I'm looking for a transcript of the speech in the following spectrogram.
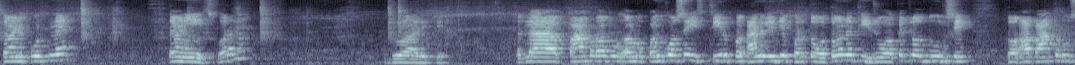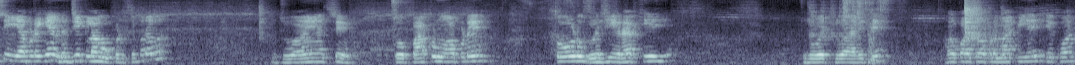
ત્રણ ફૂટ ને ત્રણ ઇંચ, બરાબર? જો આ રીતે. એટલે આ પાંકડો આપણું પંખો છે એ સ્થિર આને લીધે ફરતો હોતો નથી. જો કેટલો દૂર છે, તો આ પાંકડું છે એ આપણે ક્યાં નજીક લાવવું પડશે, બરાબર? જો અહીંયા છે, તો પાંકડું આપણે થોડુંક નજીક રાખીએ છીએ. જો એટલું આ રીતે. હવે પાછું આપણે માપીએ એકવાર.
